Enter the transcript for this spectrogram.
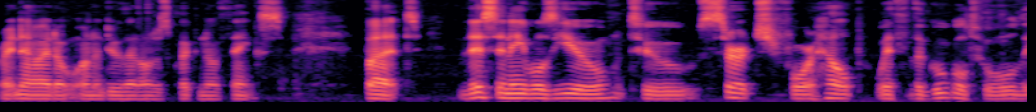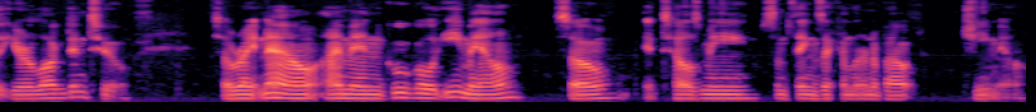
Right now, I don't want to do that. I'll just click no thanks. But this enables you to search for help with the Google tool that you're logged into. So right now, I'm in Google email, so it tells me some things I can learn about Gmail.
